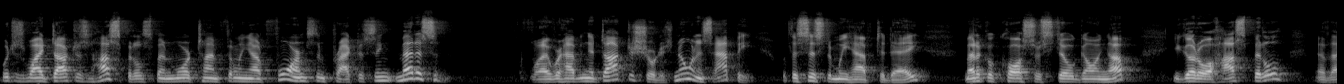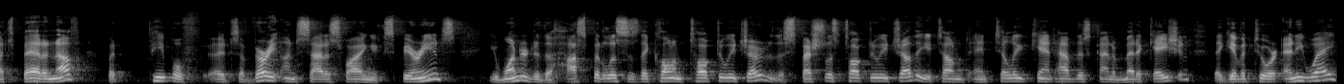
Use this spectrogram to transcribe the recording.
which is why doctors and hospitals spend more time filling out forms than practicing medicine. Why we're having a doctor shortage. No one is happy with the system we have today. Medical costs are still going up. You go to a hospital, that's bad enough, but people, it's a very unsatisfying experience. You wonder, do the hospitalists, as they call them, talk to each other? Do the specialists talk to each other? You tell them Aunt Tilly can't have this kind of medication. They give it to her anyway.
